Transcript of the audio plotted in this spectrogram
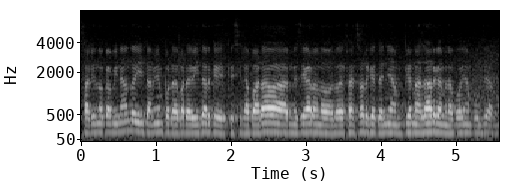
saliendo caminando y también para, evitar que, si la paraba me llegaran los, los defensores que tenían piernas largas y me la podían puntear. ¿no?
